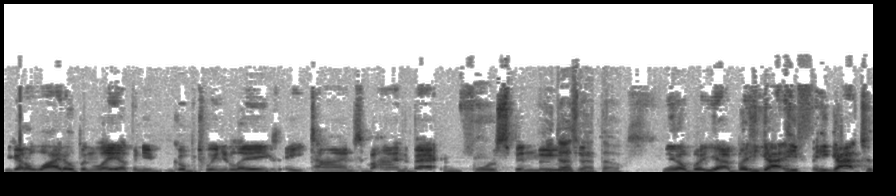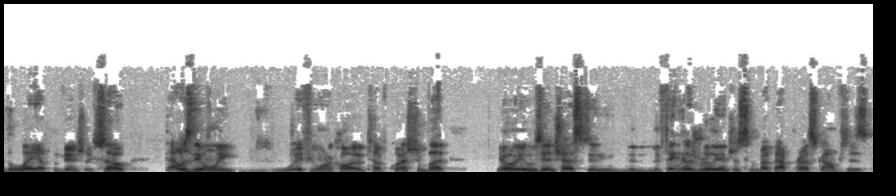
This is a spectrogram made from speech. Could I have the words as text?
you got a wide open layup and you go between your legs eight times, behind the back, and four spin moves. He does and- that though. You know, but yeah, but he got he he got to the layup eventually. So that was the only, if you want to call it a tough question, but you know, it was interesting. The, the thing that was really interesting about that press conference is,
